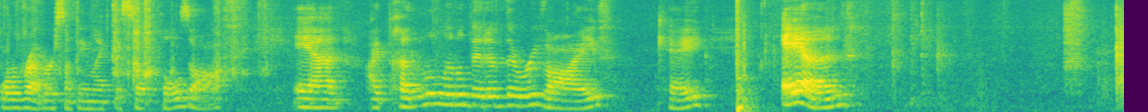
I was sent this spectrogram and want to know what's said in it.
or rubber, something like this, so it pulls off. And I puddle a little bit of the Revive, okay, and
